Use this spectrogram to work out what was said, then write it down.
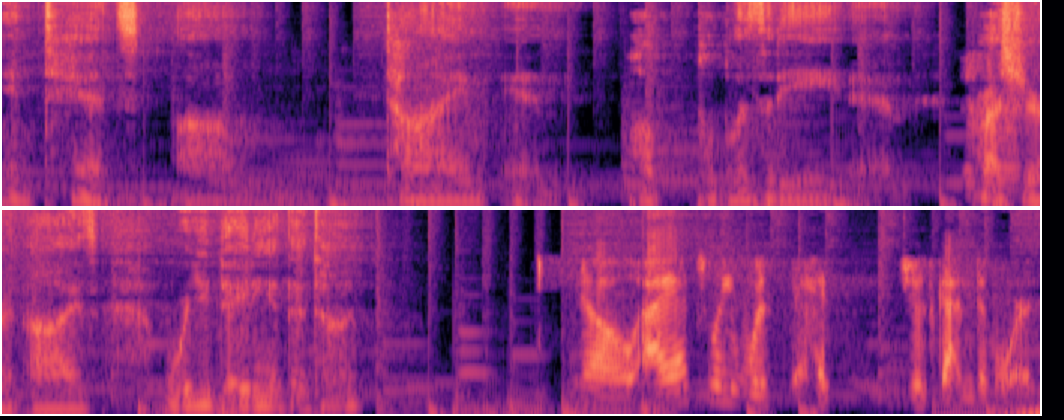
intense um, time and pub- publicity and. Pressure and eyes, were you dating at that time? No, I actually was had just gotten divorced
